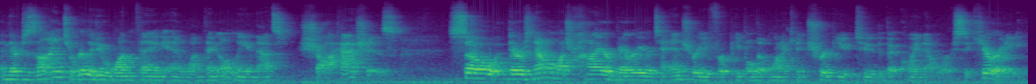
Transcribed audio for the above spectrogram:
and they're designed to really do one thing and one thing only, and that's SHA hashes. So there's now a much higher barrier to entry for people that want to contribute to the Bitcoin network security.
